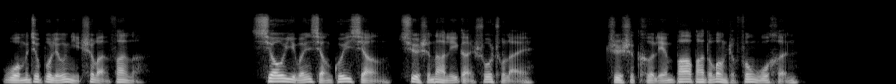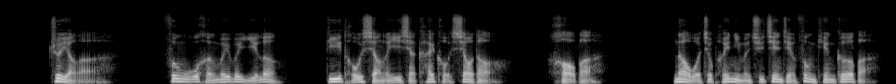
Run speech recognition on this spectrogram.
我们就不留你吃晚饭了。萧逸文想归想，却是那里敢说出来，只是可怜巴巴的望着风无痕。这样啊，风无痕微微一愣，低头想了一下，开口笑道：“好吧，那我就陪你们去见见奉天哥吧。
